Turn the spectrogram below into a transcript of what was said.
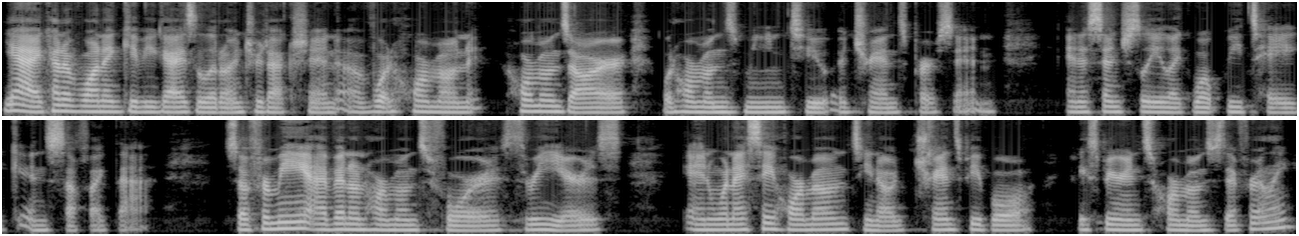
yeah, I kind of want to give you guys a little introduction of what hormone hormones are, what hormones mean to a trans person, and essentially like what we take and stuff like that. So for me, I've been on hormones for three years. And when I say hormones, you know, trans people experience hormones differently.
